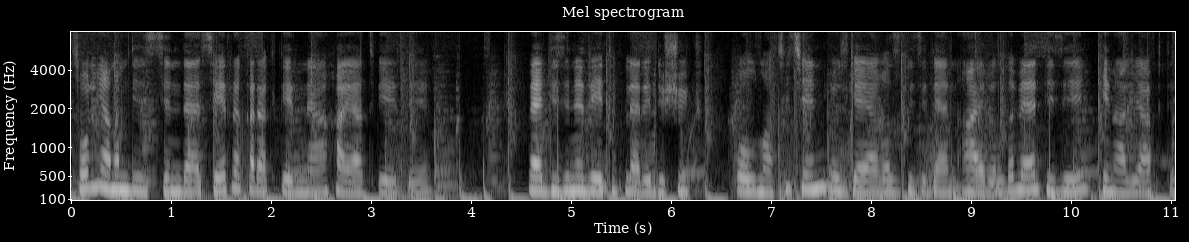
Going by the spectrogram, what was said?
Sol Yanım dizisinde Serra karakterine hayat verdi ve dizinin reytingleri düşük olması için Özge Yağız diziden ayrıldı ve dizi final yaptı.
